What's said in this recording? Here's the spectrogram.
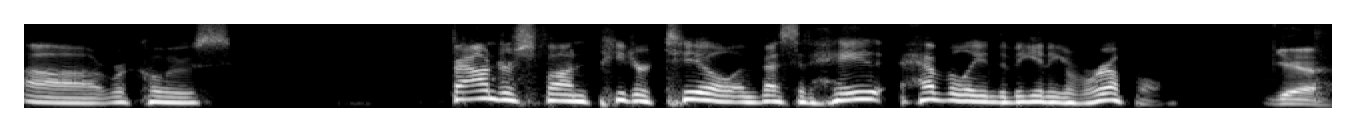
uh, recluse, Founders Fund Peter Thiel invested he- heavily in the beginning of Ripple. Yeah,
